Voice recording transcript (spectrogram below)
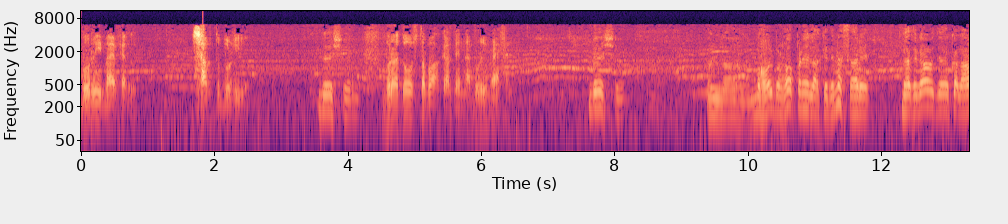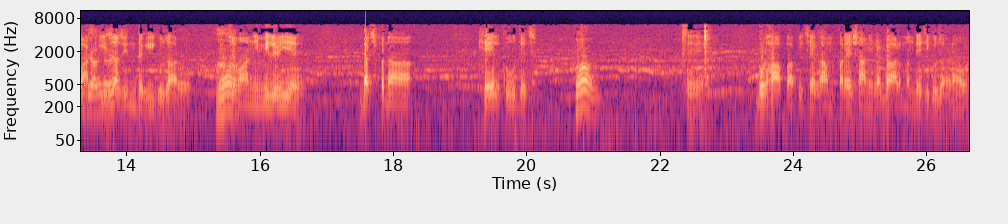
بری محفل سب تو بری ہے۔ بے شک۔ برا دوست تباہ کر دینا بری محفل۔ بے شک۔ اللہ ماحول بناؤ اپنے علاقے دے نا سارے۔ میں تو کہا جو کلام زندگی گزارو۔ ہاں۔ جوانی مل رہی ہے۔ بچپنا کھیل کود ہاں۔ تے بڑھاپا پیچھے غم، پریشانی کا گال مندے جی گزرنا اور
